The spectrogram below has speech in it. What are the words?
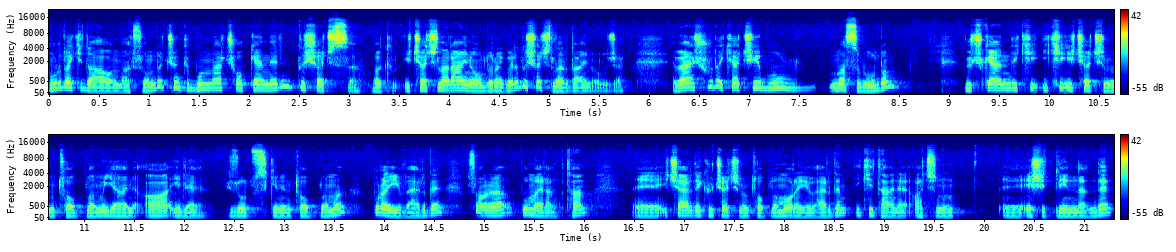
Buradaki de A olmak zorunda. Çünkü bunlar çokgenlerin dış açısı. Bakın iç açılar aynı olduğuna göre dış açıları da aynı olacak. E ben şuradaki açıyı bul nasıl buldum? Üçgendeki iki iç açının toplamı yani A ile 132'nin toplamı burayı verdi. Sonra bumerangtan e, içerideki üç açının toplamı orayı verdim. İki tane açının e, eşitliğinden de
